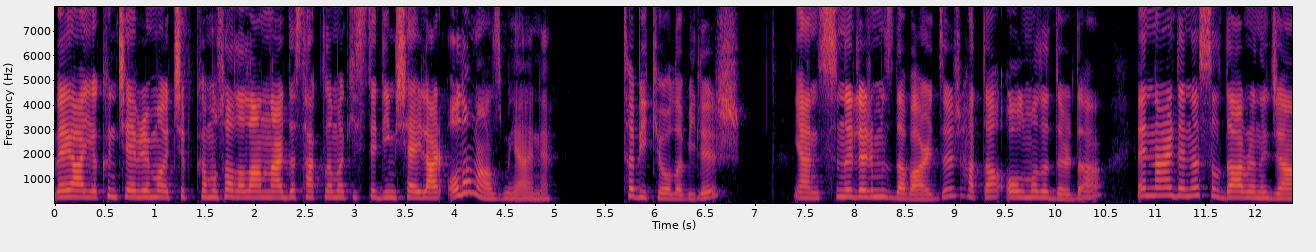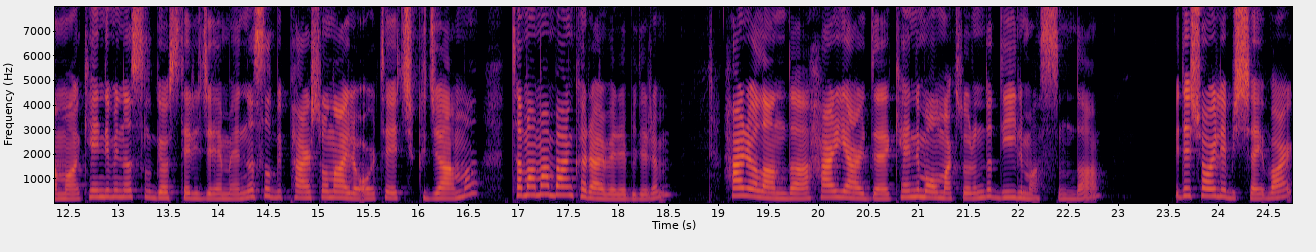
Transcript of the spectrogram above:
veya yakın çevremi açıp kamusal alanlarda saklamak istediğim şeyler olamaz mı yani? Tabii ki olabilir. Yani sınırlarımız da vardır, hatta olmalıdır da ve nerede nasıl davranacağıma, kendimi nasıl göstereceğime, nasıl bir personayla ortaya çıkacağıma tamamen ben karar verebilirim. Her alanda, her yerde kendim olmak zorunda değilim aslında. Bir de şöyle bir şey var.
